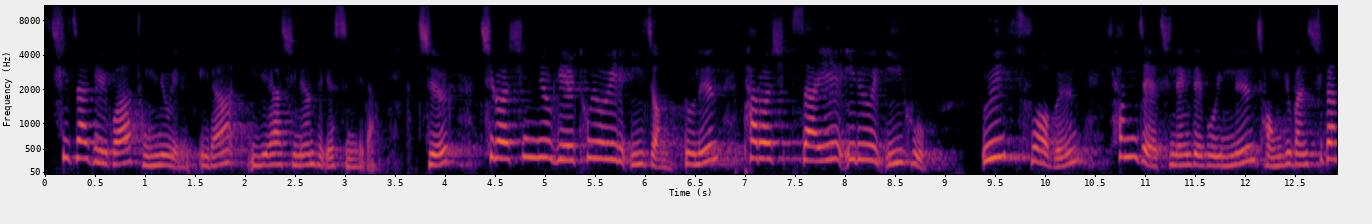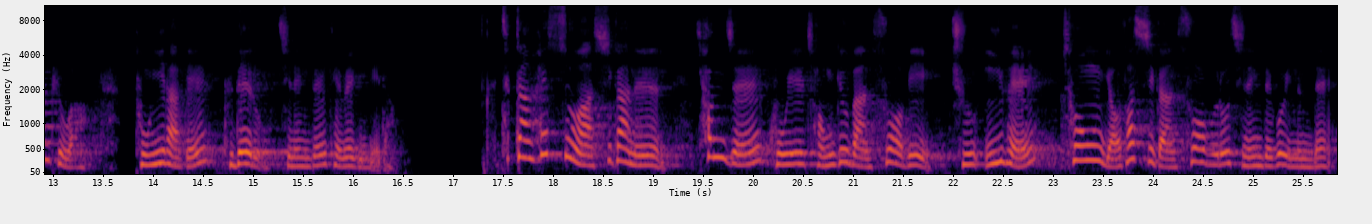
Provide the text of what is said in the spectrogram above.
시작일과 종료일이라 이해하시면 되겠습니다. 즉, 7월 16일 토요일 이전 또는 8월 14일 일요일 이후의 수업은 현재 진행되고 있는 정규반 시간표와 동일하게 그대로 진행될 계획입니다. 특강 횟수와 시간은 현재 고1 정규반 수업이 주 2회 총 6시간 수업으로 진행되고 있는데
